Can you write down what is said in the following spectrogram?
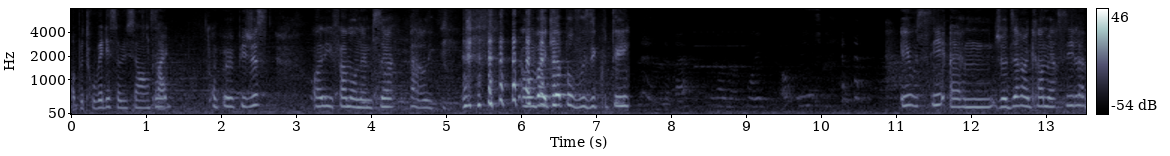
on peut trouver des solutions ensemble. Ouais. On peut. Puis juste, oh, les femmes, on aime ça, parler. on va être là pour vous écouter. Et aussi, euh, je veux dire un grand merci. Là.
